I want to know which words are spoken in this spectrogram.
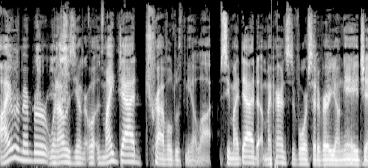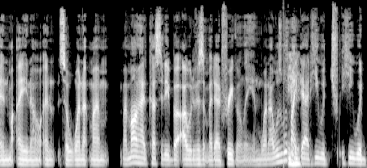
I remember when I was younger. Well, my dad traveled with me a lot. See, my dad, my parents divorced at a very young age, and my, you know, and so when my my mom had custody, but I would visit my dad frequently. And when I was with my Mhm. dad, he would he would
